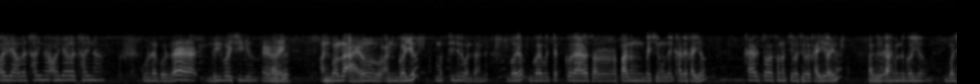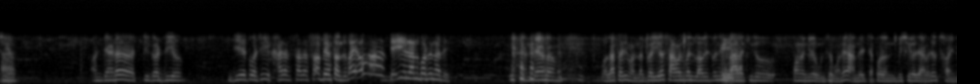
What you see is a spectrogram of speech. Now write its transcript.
अहिले आउला छैन अहिले आउला छैन। कुर्दा कुर्दा दुई बजिसक्यो हेर है। अनि बल्ल आयो अनि गयो म छिटो भन्न चाहन्छु। गयो गएपछि टक्क ल्याएर सर पालङ बेसी हुँदै खाजा खाइयो। खाएर चिवा चिवा खाइयो होइन? काठमाडौँ गयो बसियो। अनि त्यहाँबाट टिकट दियो। दिएपछि खाजा साजा सब व्यवस्था हुन्छ। भाइ केही लानु पर्दैन अरे। अनि त्यहाँबाट होला छोरी भन्न गइयो। सामान पनि लगेज पनि बाह्र किलो पन्ध्र किलो हुन्छ भने हामीले झ्याप बिस किलो जाएको थियो। छैन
